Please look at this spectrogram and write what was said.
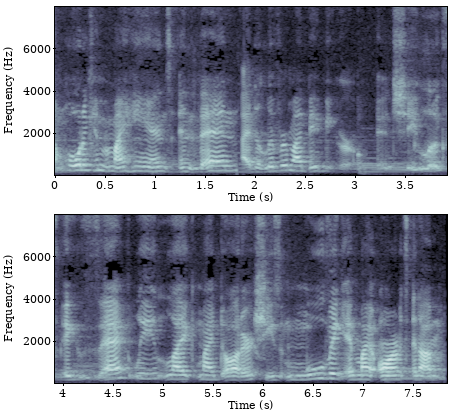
I'm holding him in my hands and then I deliver my baby girl and she looks exactly like my daughter. She's moving in my arms and I'm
